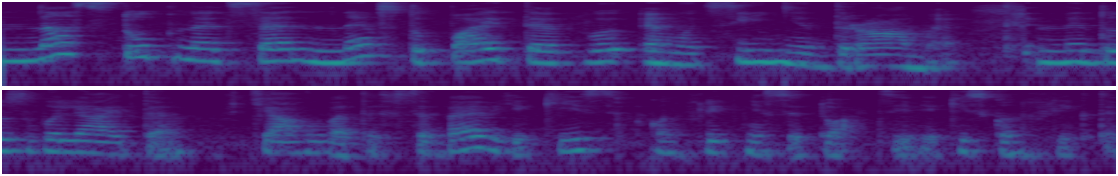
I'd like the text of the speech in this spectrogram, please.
Наступне це не вступайте в емоційні драми, не дозволяйте втягувати в себе в якісь конфліктні ситуації, в якісь конфлікти.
